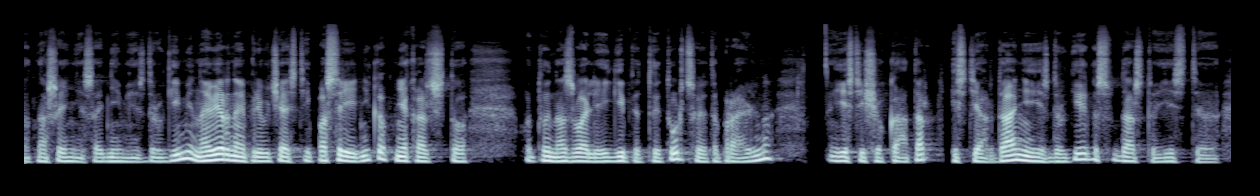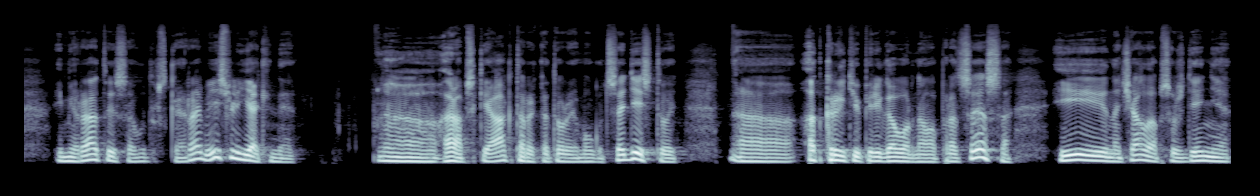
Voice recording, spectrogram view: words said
отношения с одними и с другими. Наверное, при участии посредников. Мне кажется, что вот вы назвали Египет и Турцию, это правильно. Есть еще Катар, есть Иордания, есть другие государства, есть э, Эмираты, Саудовская Аравия. Есть влиятельные э, арабские акторы, которые могут содействовать э, открытию переговорного процесса и началу обсуждения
